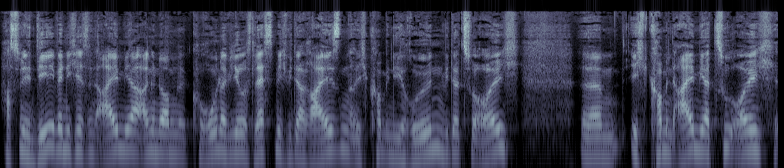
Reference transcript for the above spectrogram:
Hast du eine Idee, wenn ich jetzt in einem Jahr angenommen, Coronavirus lässt mich wieder reisen und ich komme in die Rhön wieder zu euch, ähm, ich komme in einem Jahr zu euch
